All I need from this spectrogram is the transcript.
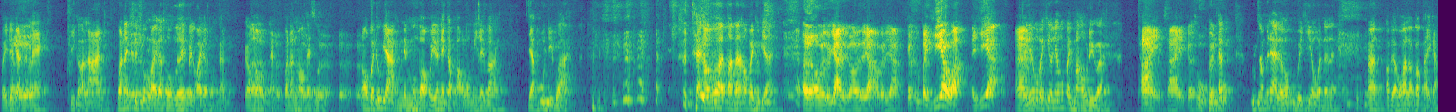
ไปด้วยกันครั้งแรกที่เกาะล้าน วันนั้นคือช่วงลอยกระทงเลยไปลอยกระทงกัน ก็เมากันวันนั้นเมาไข่สุดเออเออเออเอาไปทุกอย่างเนี่ยมึงบอกไปว่าในกระเป๋าเรามีอะไรบ้าง อย่าพูดดีกว่าแต่เอาว่าตอนนั้นเอาไปทุกอย่าง เออเอาไปทุกอย่างเอาไปทุกอย่างเอาไปทุกอย่างก็คือไปเที่ยวอะไอ้เหี้ยอ่าแต่เรียกว่าไปเที่ยวเรียกว่าไปเมาดีกว่า ใช่ใช่ก็ถูกคืก็อถ้าถูกกูจำไม่ได้เลยว่ากูไปเที่ยววันนั้นแหละอะเอาแบบว่าเราก็ไปกัน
